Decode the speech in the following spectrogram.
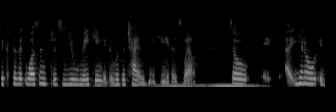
because it wasn't just you making it, it was a child making it as well. So, you know, it,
